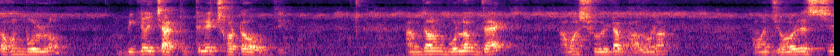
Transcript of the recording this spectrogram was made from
তখন বলল, বিকেল চারটের থেকে ছটা অবধি। আমি তখন বললাম, দেখ, আমার শরীরটা ভালো না, আমার জ্বর এসছে,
